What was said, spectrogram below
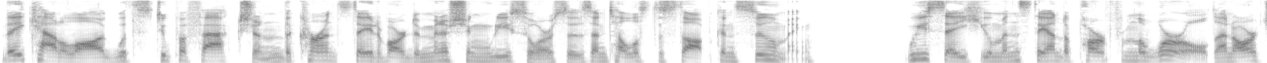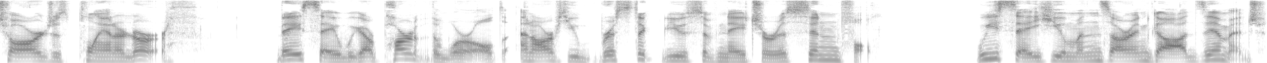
They catalog with stupefaction the current state of our diminishing resources and tell us to stop consuming. We say humans stand apart from the world and our charge is planet Earth. They say we are part of the world and our hubristic use of nature is sinful. We say humans are in God's image.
